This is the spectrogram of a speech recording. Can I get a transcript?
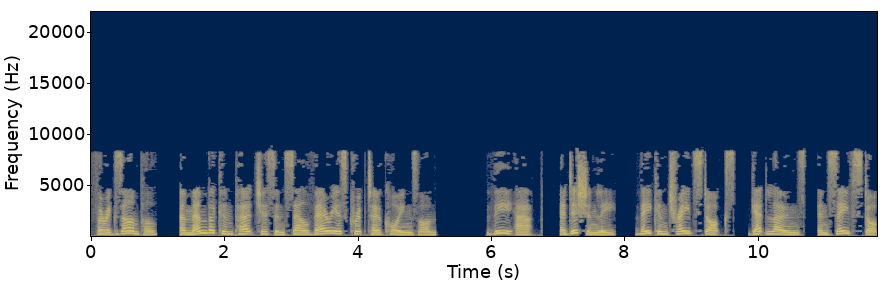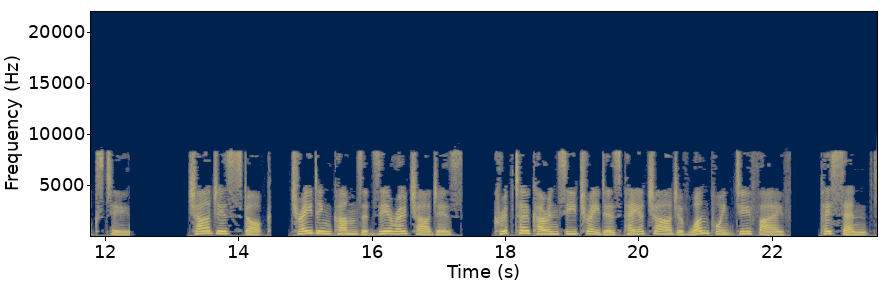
For example, a member can purchase and sell various crypto coins on the app. Additionally, they can trade stocks, get loans, and save stocks too. Charges stock. Trading comes at zero charges. Cryptocurrency traders pay a charge of 1.25%.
